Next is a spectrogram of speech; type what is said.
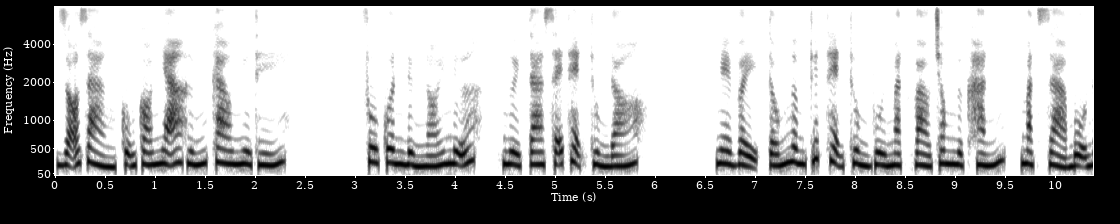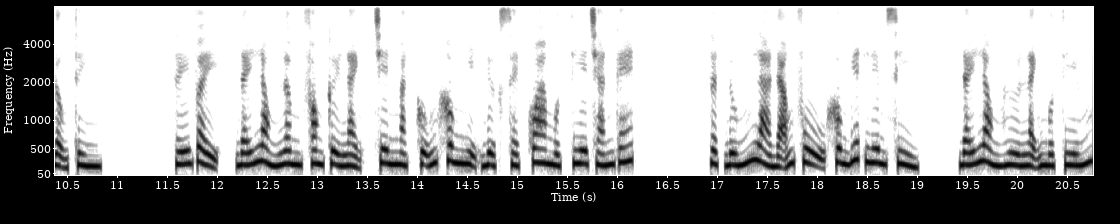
rõ ràng cũng có nhã hứng cao như thế. Phu quân đừng nói nữa, người ta sẽ thẹn thùng đó. Nghe vậy tống ngâm tuyết thẹn thùng vùi mặt vào trong ngực hắn, mặt giả bộ động tình. Thế vậy, đáy lòng lâm phong cười lạnh trên mặt cũng không nhịn được xẹt qua một tia chán ghét. Thật đúng là đãng phụ không biết liêm sỉ. Đáy lòng hừ lạnh một tiếng,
